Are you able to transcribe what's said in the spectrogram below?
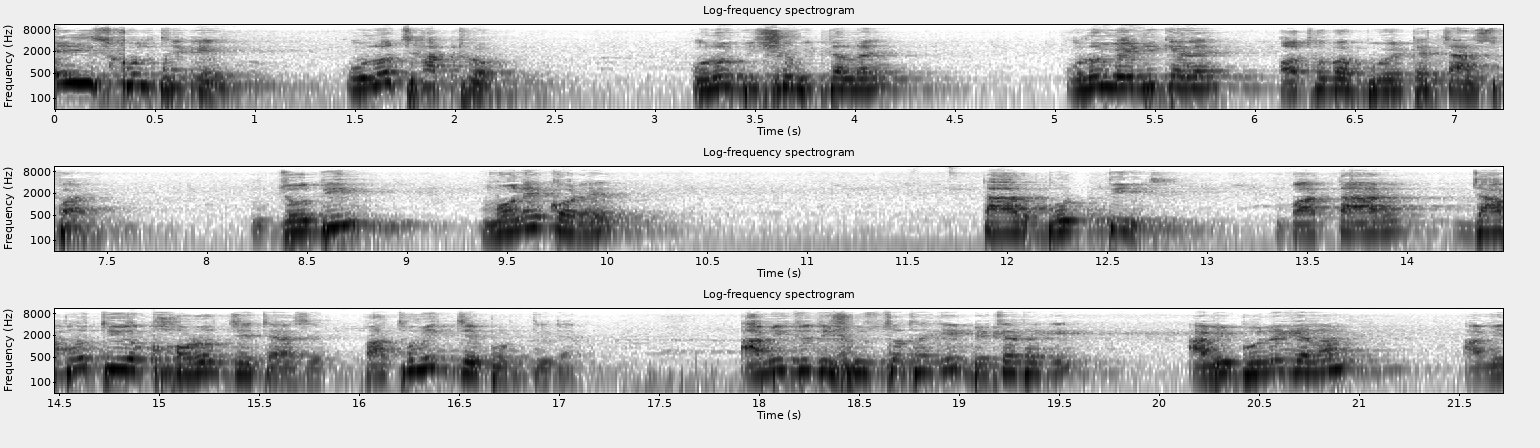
এই স্কুল থেকে কোনো ছাত্র কোনো বিশ্ববিদ্যালয়ে, কোনো মেডিকেলে অথবা বুয়েটে চান্স পায়, যদি মনে করে তার ভর্তির বা তার যাবতীয় খরচ যেটা আছে, প্রাথমিক যে ভর্তিটা, আমি যদি সুস্থ থাকি, বেঁচে থাকি, আমি বলে গেলাম আমি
